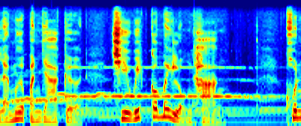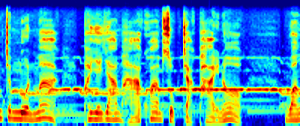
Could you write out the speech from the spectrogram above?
และเมื่อปัญญาเกิด ชีวิตก็ไม่หลงทาง คนจำนวนมากพยายามหาความสุขจากภายนอก หวัง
